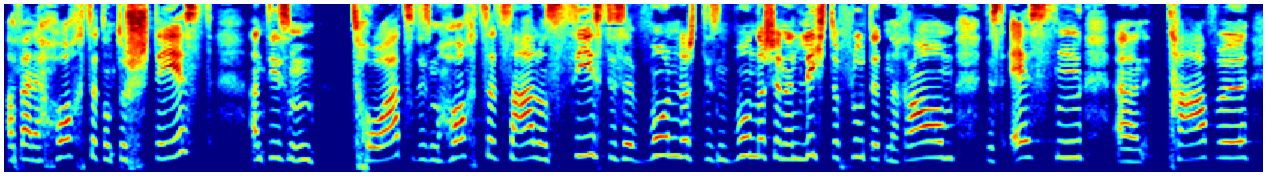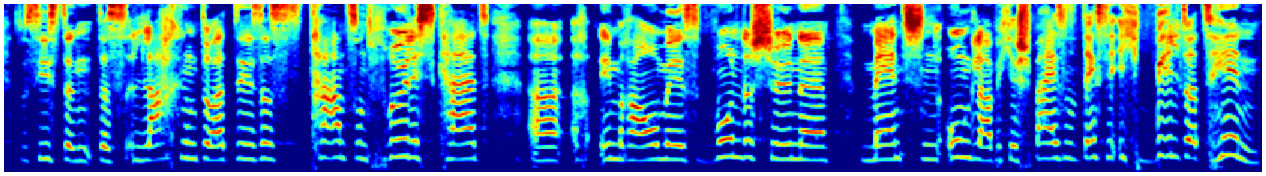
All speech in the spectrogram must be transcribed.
auf eine Hochzeit und du stehst an diesem Tor zu diesem Hochzeitssaal und siehst diese Wunder, diesen wunderschönen lichtdurchfluteten Raum, das Essen, äh, Tafel, du siehst dann das Lachen dort, dieses Tanz und Fröhlichkeit äh, im Raum ist, wunderschöne Menschen, unglaubliche Speisen. Du denkst dir, ich will dorthin.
